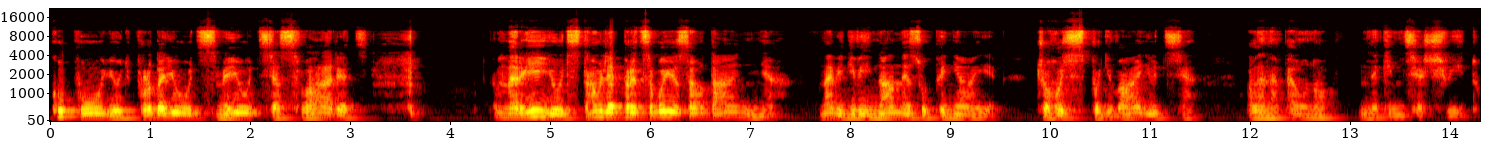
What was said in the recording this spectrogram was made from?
купують, продають, сміються, сваряться, мріють, ставлять перед собою завдання. Навіть війна не зупиняє, чогось сподіваються, але напевно не кінця світу.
